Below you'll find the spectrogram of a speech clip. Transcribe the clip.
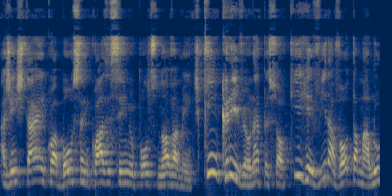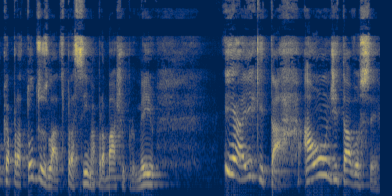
a gente está com a bolsa em quase 100 mil pontos novamente. Que incrível, né, pessoal? Que reviravolta maluca para todos os lados, para cima, para baixo, para o meio. E aí que tá. Aonde está você?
